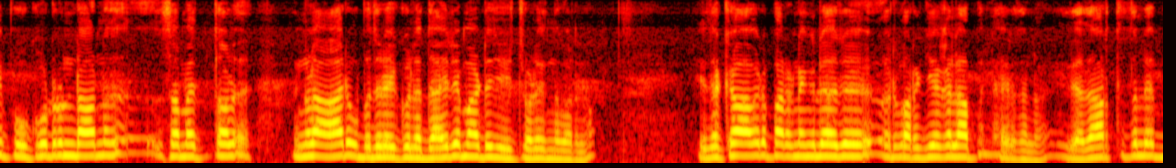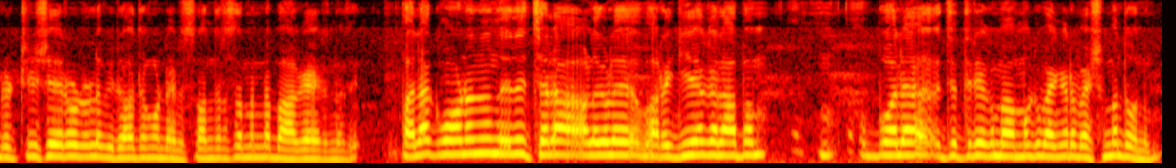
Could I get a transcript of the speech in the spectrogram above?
ഈ പൂക്കോട്ടുണ്ടാകുന്ന സമയത്തോളം നിങ്ങൾ ആരും ഉപദ്രവിക്കില്ല ധൈര്യമായിട്ട് ജീവിച്ചോളൂ എന്ന് പറഞ്ഞു. ഇതൊക്കെ അവർ പറയണമെങ്കിൽ അത് ഒരു വർഗീയ കലാപമല്ലായിരുന്നല്ലോ. യഥാർത്ഥത്തിൽ ബ്രിട്ടീഷുകാരോടുള്ള വിരോധം കൊണ്ടായിരുന്നു. സ്വാതന്ത്ര്യ സമരന്റെ ഭാഗമായിരുന്നത്. പല കോണിൽ നിന്ന് ഇത് ചില ആളുകൾ വർഗീയ കലാപം പോലെ ചിത്രീകരിക്കുമ്പോൾ നമുക്ക് ഭയങ്കര വിഷമം തോന്നും.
